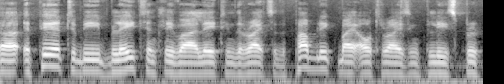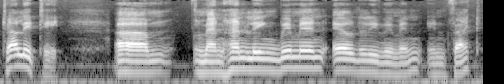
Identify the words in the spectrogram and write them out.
uh, appear to be blatantly violating the rights of the public by authorizing police brutality, um, manhandling women, elderly women, in fact,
